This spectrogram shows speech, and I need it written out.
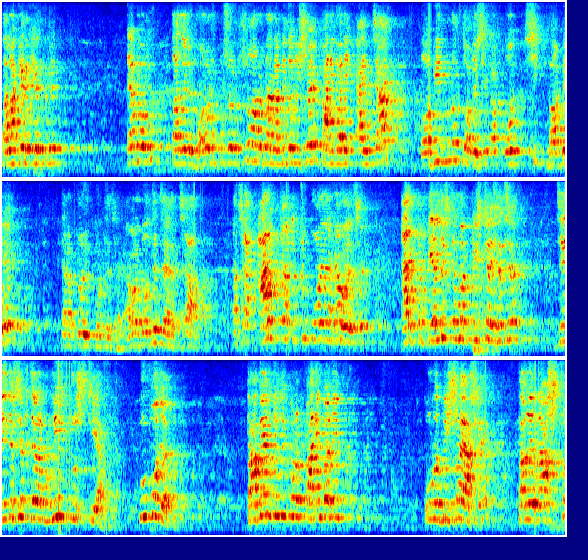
তালাকের ক্ষেত্রে, এবং তাদের ভরণ পোষণ সহ নানাবিধ বিষয়ে পারিবারিক আইন চায়, অভিন্ন, তবে সেটা ঐচ্ছিক ভাবে তারা প্রয়োগ করতে চায়। আমরা বলতে চাই আচ্ছা আচ্ছা আরেকটা একটু পরে লেখা হয়েছে, আরেকটা বিয়াল্লিশ নম্বর পৃষ্ঠা এসেছে। যে দেশের যারা নৃগোষ্ঠী আছে, উপজাতি, তাদের যদি কোনো পারিবারিক কোনো বিষয় আসে, তাহলে রাষ্ট্র,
